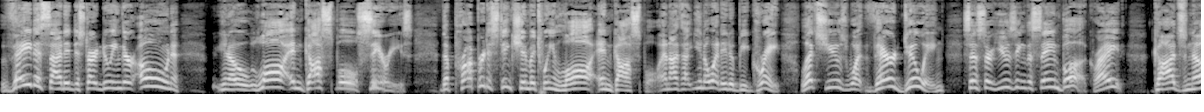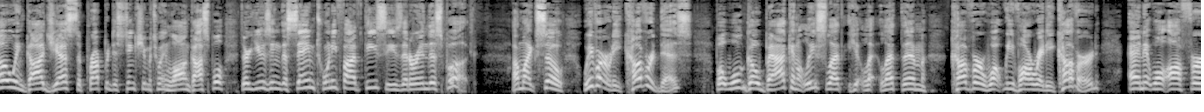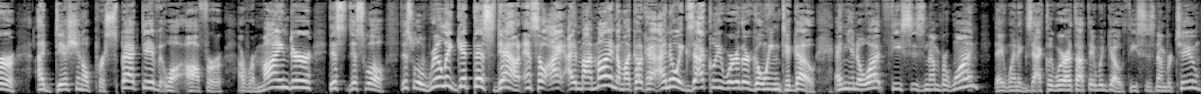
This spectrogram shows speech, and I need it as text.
They decided to start doing their own, you know, law and gospel series. The proper distinction between law and gospel. And I thought, you know what? It'd be great. Let's use what they're doing since they're using the same book, right? God's no and God's yes, the proper distinction between law and gospel, they're using the same 25 theses that are in this book. I'm like, so we've already covered this, but we'll go back and at least let, let, let them cover what we've already covered and it will offer additional perspective. It will offer a reminder. This, this will, this will really get this down. And so I, in my mind, I'm like, okay, I know exactly where they're going to go. And you know what? Thesis number one, they went exactly where I thought they would go. Thesis number two,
